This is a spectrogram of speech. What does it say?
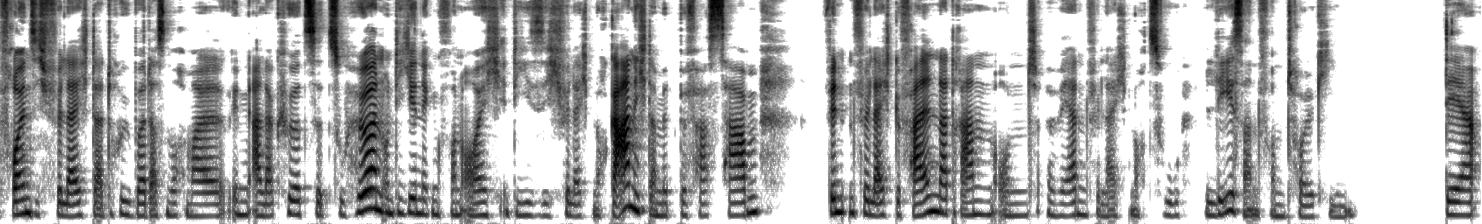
freuen sich vielleicht darüber, das nochmal in aller Kürze zu hören. Und diejenigen von euch, die sich vielleicht noch gar nicht damit befasst haben, finden vielleicht Gefallen daran und werden vielleicht noch zu Lesern von Tolkien. Der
